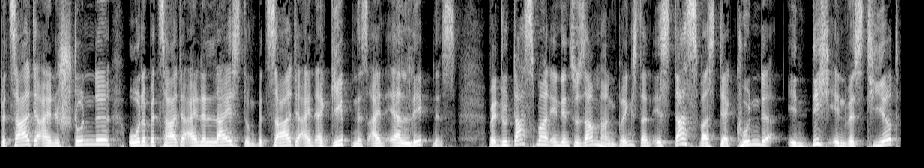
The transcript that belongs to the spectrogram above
Bezahlt er eine Stunde oder bezahlt er eine Leistung? Bezahlt er ein Ergebnis, ein Erlebnis? Wenn du das mal in den Zusammenhang bringst, dann ist das, was der Kunde in dich investiert,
